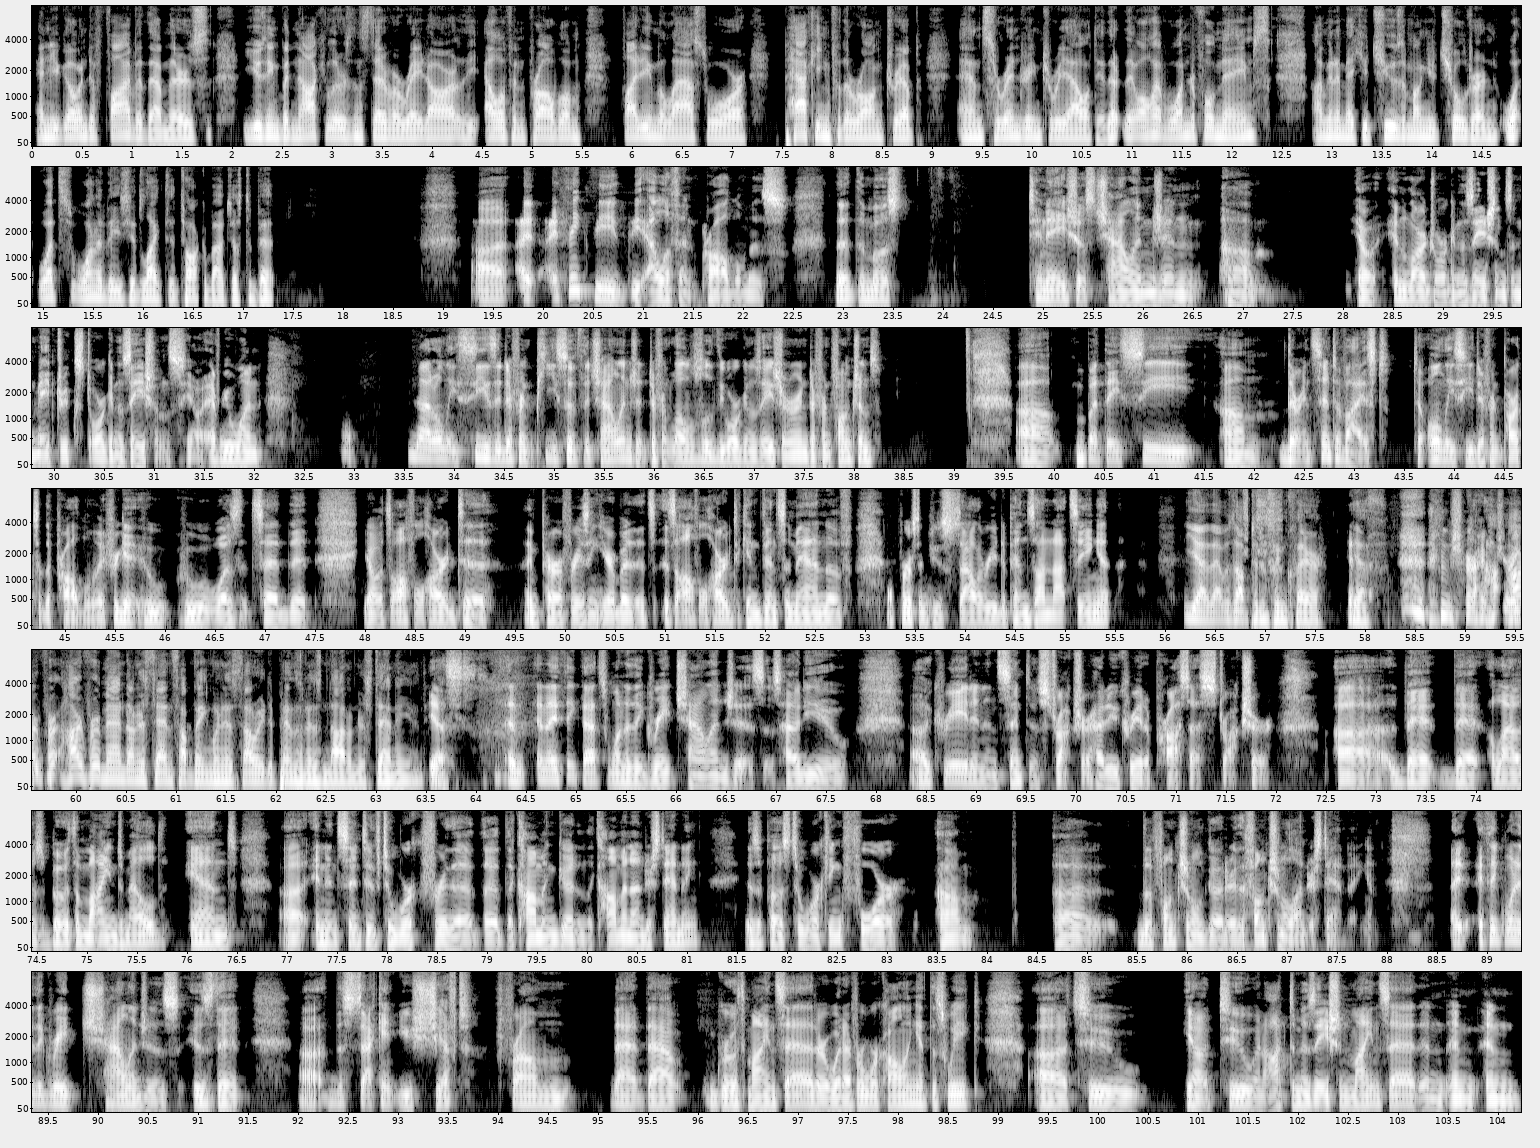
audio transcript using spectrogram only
and you go into five of them. There's using binoculars instead of a radar, the elephant problem, fighting the last war, packing for the wrong trip, and surrendering to reality. They're, they all have wonderful names. I'm going to make you choose among your children. What, what's one of these you'd like to talk about just a bit? Uh, I, I think the the elephant problem is the the most tenacious challenge in um, you know in large organizations and matrixed organizations you know everyone not only sees a different piece of the challenge at different levels of the organization or in different functions uh, but they see um, they're incentivized to only see different parts of the problem. I forget who who it was that said that, you know, it's awful hard to. I'm paraphrasing here, but it's it's awful hard to convince a man of a person whose salary depends on not seeing it. Yeah, that was Upton Sinclair. Yes, I'm sure. I'm sure hard for hard for a man to understand something when his salary depends on his not understanding it. Yes, and and I think that's one of the great challenges: is how do you uh, create an incentive structure? How do you create a process structure uh, that that allows both a mind meld and uh, an incentive to work for the, the the common good and the common understanding, as opposed to working for um, uh, the functional good or the functional understanding. And I, I think one of the great challenges is that uh, the second you shift from that that growth mindset or whatever we're calling it this week uh, to you know to an optimization mindset and and and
